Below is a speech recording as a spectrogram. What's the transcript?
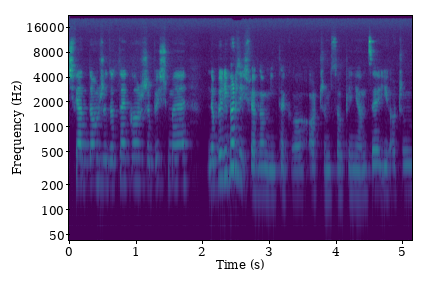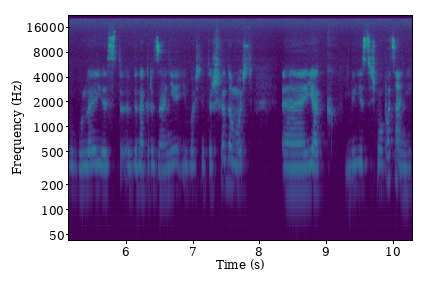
świat dąży do tego, żebyśmy no byli bardziej świadomi tego, o czym są pieniądze i o czym w ogóle jest wynagradzanie i właśnie też świadomość, e, jak jesteśmy opłacani.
